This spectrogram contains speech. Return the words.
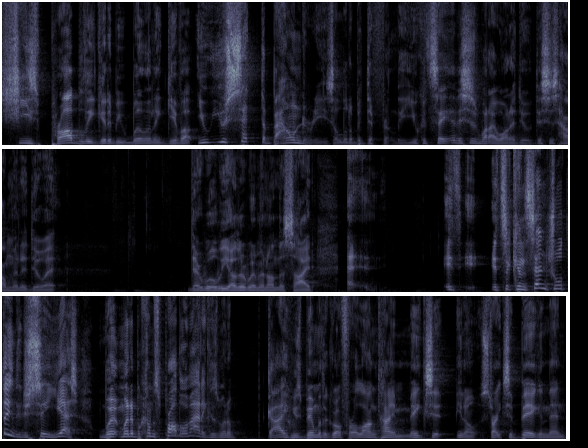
She's probably going to be willing to give up. You, you set the boundaries a little bit differently. You could say, this is what I want to do. This is how I'm going to do it. There will be other women on the side. Uh, it's it's a consensual thing to just say yes. When, when it becomes problematic is when a guy who's been with a girl for a long time makes it, you know, strikes it big and then,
